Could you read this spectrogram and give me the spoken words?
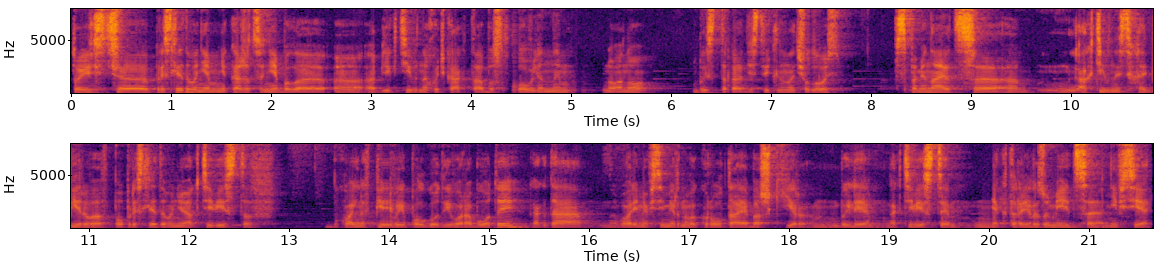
То есть э, преследование, мне кажется, не было э, объективно хоть как-то обусловленным, но оно быстро действительно началось. Вспоминается э, активность Хабирова по преследованию активистов буквально в первые полгода его работы, когда во время Всемирного Курултая Башкир были активисты, некоторые, разумеется, не все,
